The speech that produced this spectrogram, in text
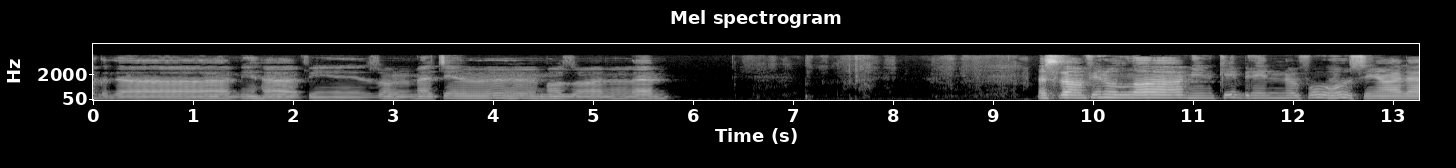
أقدامها في ظلمة المظلم أستغفر الله من كبر النفوس على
